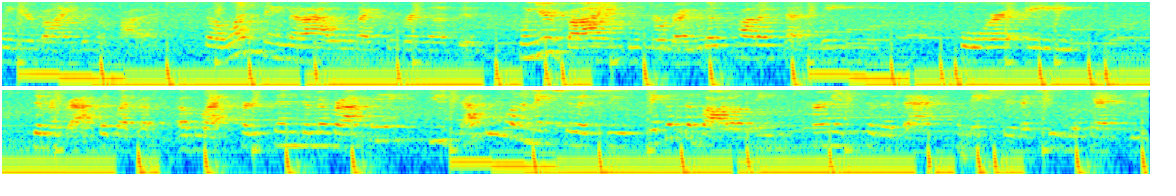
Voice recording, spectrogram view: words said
when you're buying different products. So one thing that I always like to bring up is when you're buying just a regular product that may be for a demographic, like a, a black person demographic, you definitely want to make sure that you pick up the bottle and you turn it to the back to make sure that you look at the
